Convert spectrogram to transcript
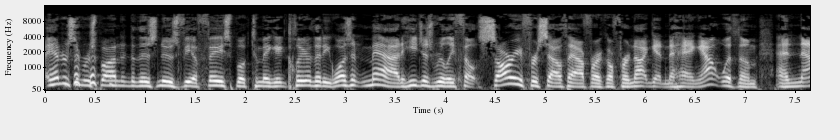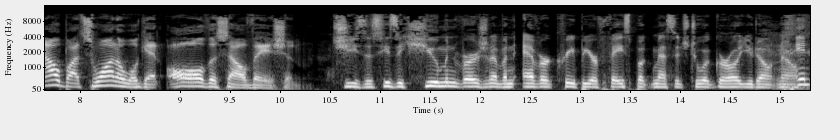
Anderson responded to this news via Facebook to make it clear that he wasn't mad. He just really felt sorry for South Africa for not getting to hang out with them, and now Botswana will get all the salvation. Jesus, he's a human version of an ever creepier Facebook message to a girl you don't know. In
